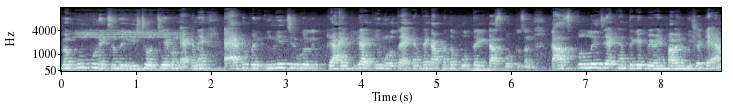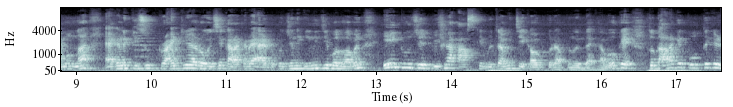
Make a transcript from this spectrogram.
এবং কোন কোন এক্সচেঞ্জে লিস্ট হচ্ছে এবং এখানে অ্যাডোপের ইলিজিবল ক্রাইটেরিয়া কি মূলত এখান থেকে আপনারা তো প্রত্যেকে কাজ করতেছেন। কাজ করলেই যে এখান থেকে পেমেন্ট পাবেন বিষয়টা এমন না। এখানে কিছু ক্রাইটেরিয়া রয়েছে কারা কারা অ্যাডোপের জন্য ইনিজিবল হবেন। এই টু জেড বিষয় আজকের ভিতরে আমি চেক আউট করে আপনাদের দেখাবো ওকে তো তার আগে প্রত্যেকের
